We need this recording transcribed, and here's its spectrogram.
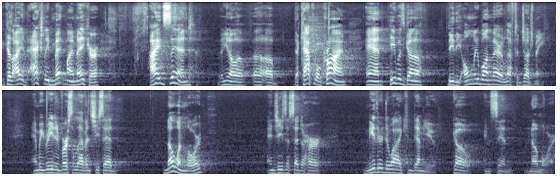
because I had actually met my Maker. I had sinned, you know, a, a, a capital crime, and He was going to be the only one there left to judge me. And we read in verse 11, she said, No one, Lord. And Jesus said to her, Neither do I condemn you. Go and sin no more.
